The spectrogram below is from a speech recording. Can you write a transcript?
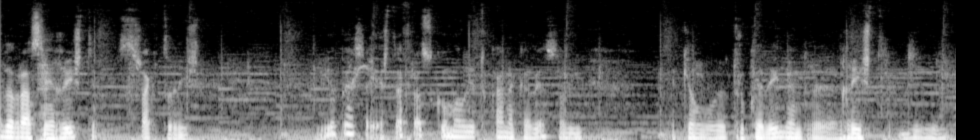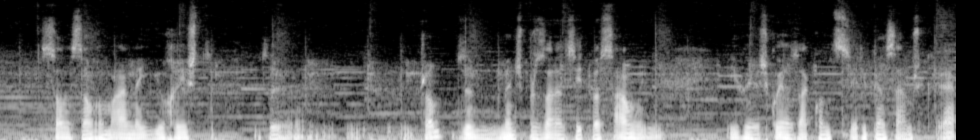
Cada abraço em riste, será que te riste? E eu pensei, esta frase ficou-me ali a tocar na cabeça ali aquele trocadilho entre riste de saudação romana e o riste de pronto, de menosprezar a situação e, e ver as coisas a acontecer e pensarmos que ah,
